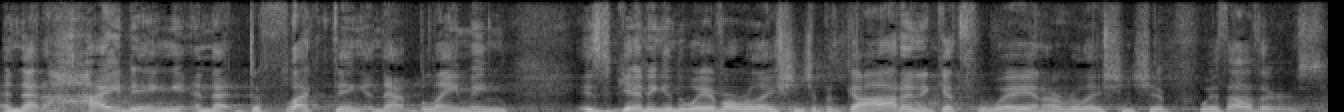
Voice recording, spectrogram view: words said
And that hiding and that deflecting and that blaming is getting in the way of our relationship with God and it gets in the way in our relationship with others.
